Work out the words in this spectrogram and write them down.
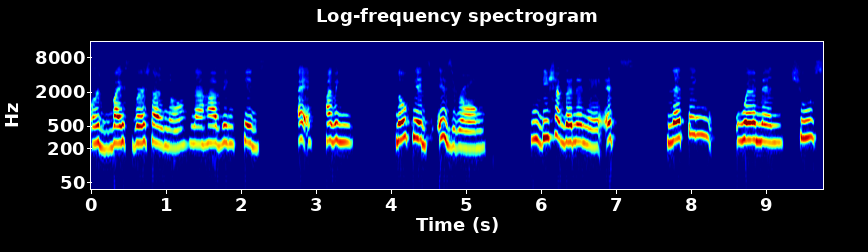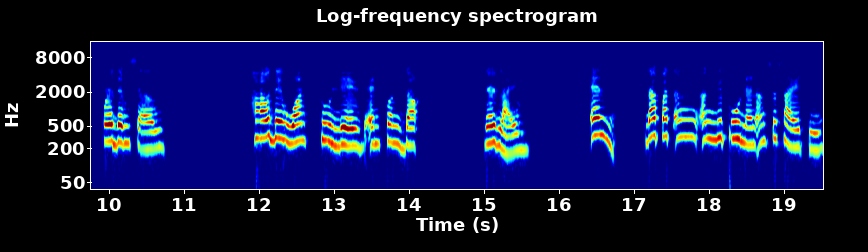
or vice versa, no? Na having kids, ay, having no kids is wrong. Hindi siya ganun eh. It's letting women choose for themselves how they want to live and conduct their lives. And dapat ang ang lipunan, ang society,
